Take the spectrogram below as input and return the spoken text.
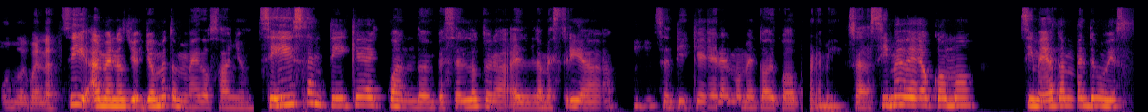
muy, muy buena. Sí, al menos yo, yo me tomé dos años. Sí sentí que cuando empecé el doctorado, la maestría, sentí que era el momento adecuado para mí. O sea, sí me veo como si inmediatamente me hubiese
